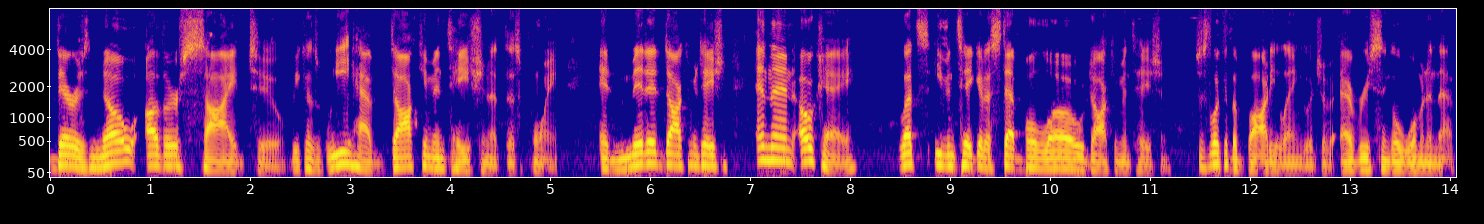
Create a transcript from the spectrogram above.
there is no other side to because we have documentation at this point admitted documentation. And then, okay, let's even take it a step below documentation. Just look at the body language of every single woman in that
